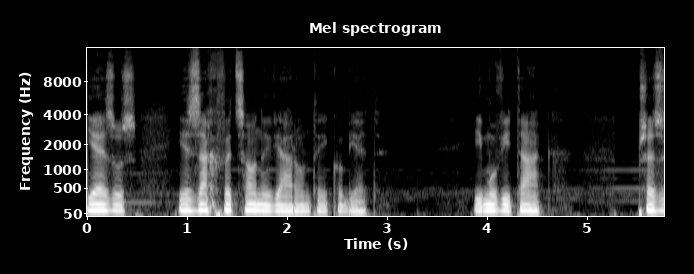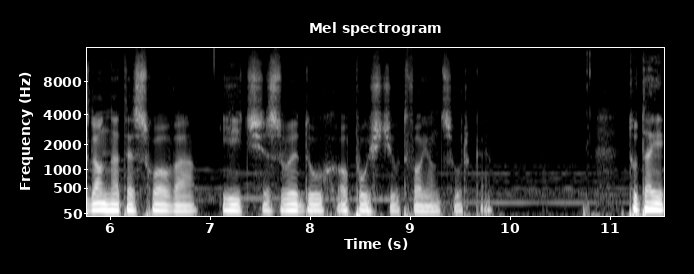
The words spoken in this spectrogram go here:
Jezus jest zachwycony wiarą tej kobiety i mówi tak, przez wzgląd na te słowa, idź, zły duch opuścił Twoją córkę. Tutaj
